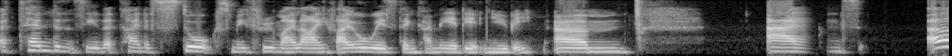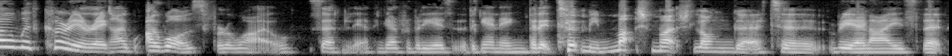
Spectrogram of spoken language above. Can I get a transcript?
a tendency that kind of stalks me through my life. I always think I'm the idiot newbie. Um, and oh, with couriering, I, I was for a while. Certainly, I think everybody is at the beginning, but it took me much much longer to realise that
